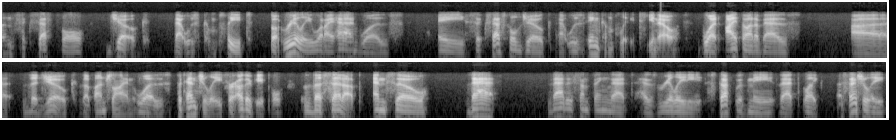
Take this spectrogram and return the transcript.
unsuccessful joke that was complete, but really what I had was a successful joke that was incomplete. You know, what I thought of as uh, the joke, the punchline, was potentially for other people the setup, and so that that is something that has really stuck with me. That like essentially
